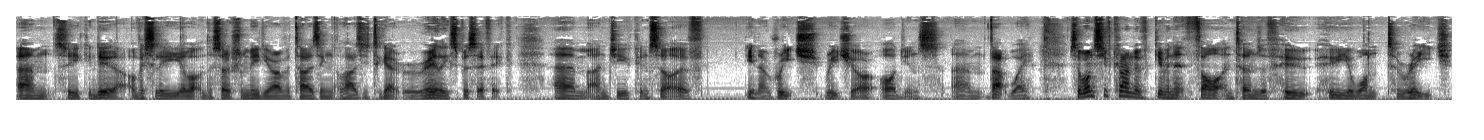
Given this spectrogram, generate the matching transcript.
Um, so you can do that. Obviously, a lot of the social media advertising allows you to get really specific, um, and you can sort of you know reach reach your audience um, that way. So once you've kind of given it thought in terms of who who you want to reach,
